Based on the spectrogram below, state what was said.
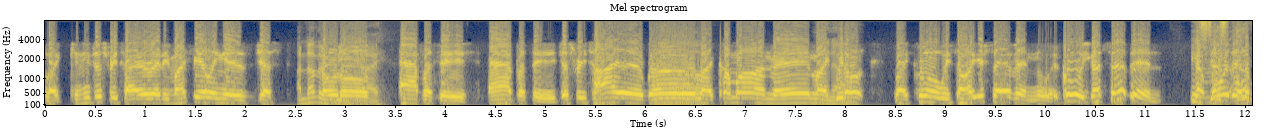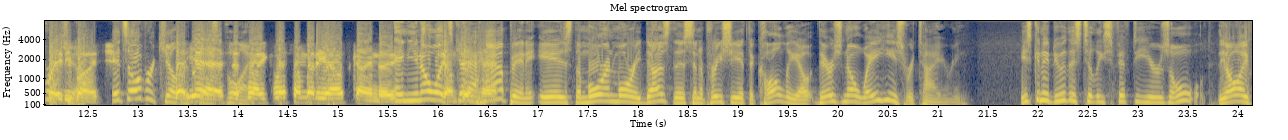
like, can you just retire already? My feeling is just Another total apathy, apathy. Just retire, bro. I. Like, come on, man. Like, we don't. Like, cool. We saw your seven. Cool. You got seven. You It's got more just than the Brady bunch. It's overkill But at yeah, this it's just point. like let somebody else kind of. And you know what's going to in there. happen is the more and more he does this and appreciate the call, Leo, there's no way he's retiring. He's going to do this till he's 50 years old. The only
